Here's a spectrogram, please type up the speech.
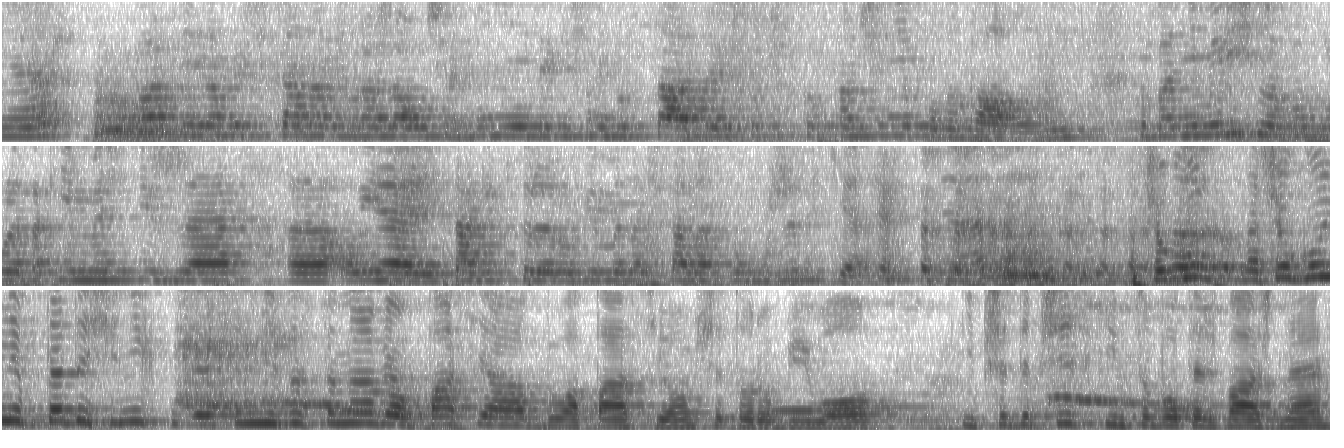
nie? Bardziej na tych ścianach wyrażało się bunt, jakiś niedostatek, to wszystko, co nam się nie podobało, więc chyba nie mieliśmy w ogóle takiej myśli, że e, ojej, tagi, które robimy na ścianach są brzydkie, nie? Znaczy, znaczy ogólnie wtedy się nikt e, tym nie zastanawiał. Pasja była pasją, się to robiło. I przede wszystkim, co było też ważne,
